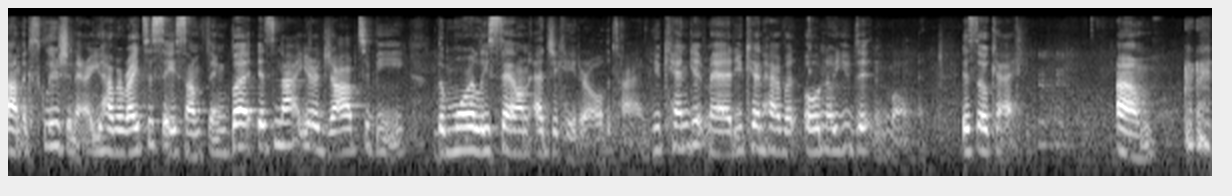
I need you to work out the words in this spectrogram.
um, exclusionary. You have a right to say something, but it's not your job to be the morally sound educator all the time. You can get mad. You can have an, oh, no, you didn't moment. It's okay. Um,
